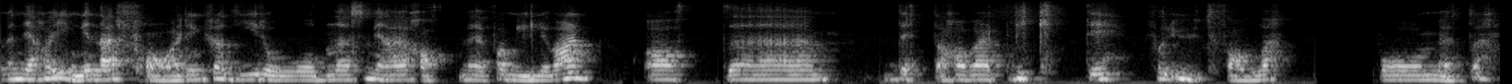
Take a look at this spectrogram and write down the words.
Men jeg har ingen erfaring fra de rådene som jeg har hatt med familievern, at uh, dette har vært viktig for utfallet på møtet.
